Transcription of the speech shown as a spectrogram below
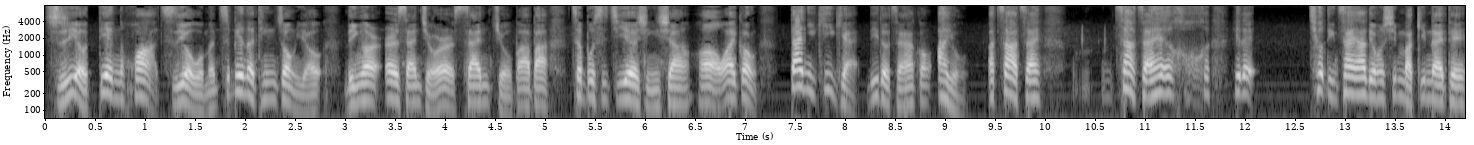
只有电话，只有我们这边的听众有零二二三九二三九八八，这不是饥饿行销哈。外公，带你去起来，你都怎样讲？哎呦！啊！早知早知迄迄个确定在啊，良心嘛，紧来摕，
